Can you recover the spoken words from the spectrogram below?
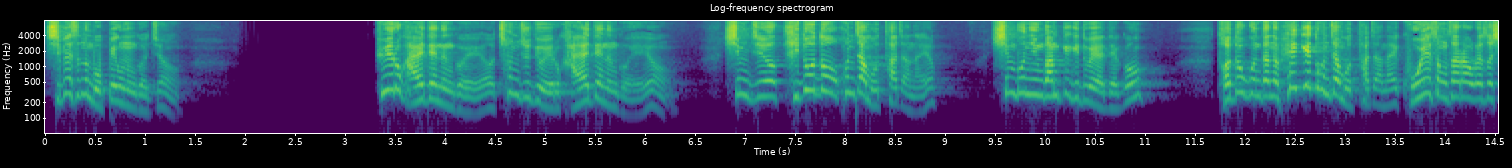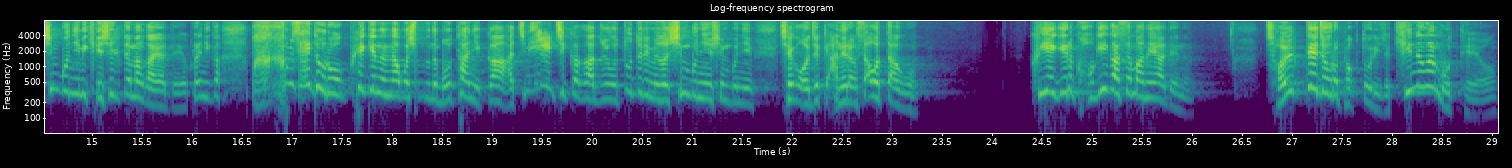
집에서는 못 배우는 거죠. 교회로 가야 되는 거예요. 천주교회로 가야 되는 거예요. 심지어 기도도 혼자 못 하잖아요. 신부님과 함께 기도해야 되고 더더군다나 회개도 혼자 못 하잖아요. 고해성사라고 해서 신부님이 계실 때만 가야 돼요. 그러니까 밤새도록 회개는 하고 싶은데 못 하니까 아침 일찍 가가지고 두드리면서 신부님 신부님 제가 어저께 아내랑 싸웠다고 그 얘기를 거기 가서만 해야 되는 절대적으로 벽돌이죠. 기능을 못 해요.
